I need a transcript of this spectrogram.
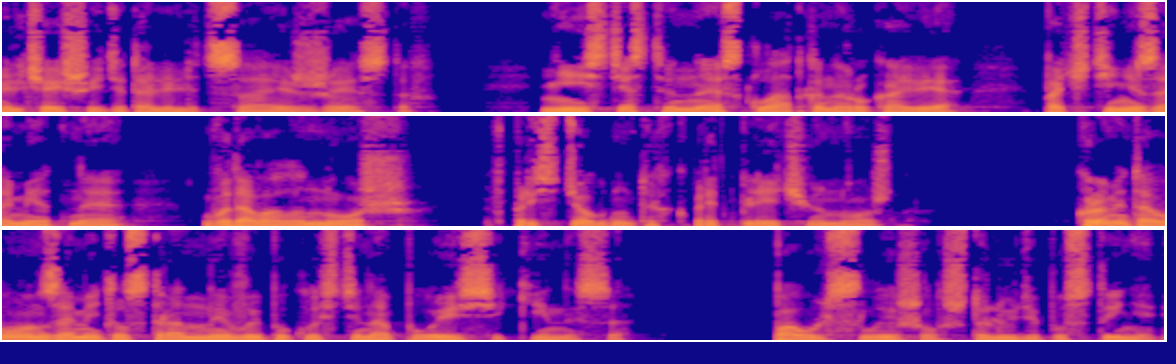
мельчайшие детали лица и жестов. Неестественная складка на рукаве, почти незаметная, выдавала нож в пристегнутых к предплечью ножнах. Кроме того, он заметил странные выпуклости на поясе Кинеса, Пауль слышал, что люди пустыни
